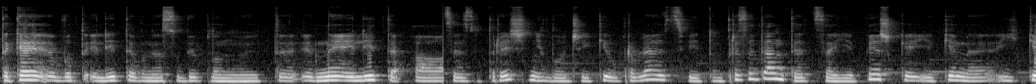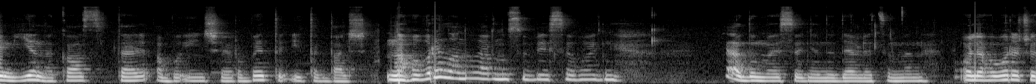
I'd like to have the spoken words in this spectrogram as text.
Таке от еліти вони собі планують. Е, Не еліти, а це езотеричні лоджі, які управляють світом. Президенти це є пишки, якими, яким є наказ те або інше робити і так далі. Наговорила, напевно, собі сьогодні. Я думаю, сьогодні не дивляться мене. Оля говорить, що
